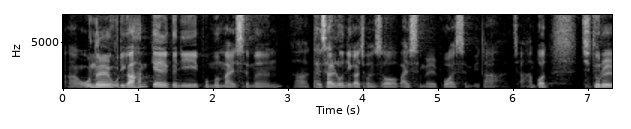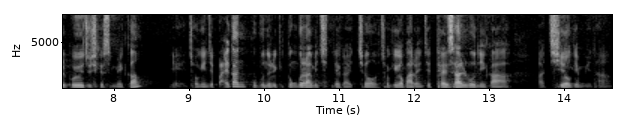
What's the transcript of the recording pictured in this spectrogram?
아, 오늘 우리가 함께 읽은 이 본문 말씀은 아, 데살로니가 전서 말씀을 보았습니다. 자, 한번 지도를 보여주시겠습니까? 예, 저기 이제 빨간 부분으로 이렇게 동그라미 친 데가 있죠. 저기가 바로 이제 데살로니가 아, 지역입니다.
